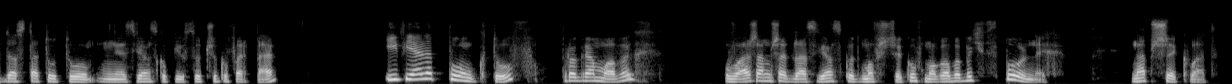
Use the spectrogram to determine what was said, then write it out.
do statutu e, Związku Piłsudczyków RP i wiele punktów programowych uważam, że dla Związku Dmowszczyków mogłoby być wspólnych. Na przykład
